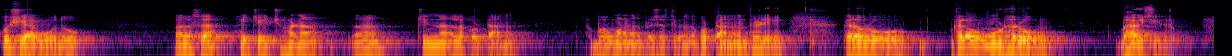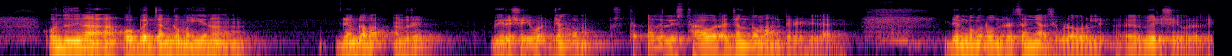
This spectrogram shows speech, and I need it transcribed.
ಖುಷಿಯಾಗುವುದು. ಅರಸ ಹೆಚ್ಚು ಹೆಚ್ಚು ಹಣ ಚಿನ್ನ ಎಲ್ಲ ಕೊಟ್ಟಾನು. ಬಹುಮಾನ ಪ್ರಶಸ್ತಿಗಳನ್ನು ಕೊಟ್ಟಾನು ಅಂಥೇಳಿ ಕೆಲವರು, ಕೆಲವು ಮೂಢರು ಭಾವಿಸಿದರು. ಒಂದು ದಿನ ಒಬ್ಬ ಜಂಗಮಯ್ಯನು, ಜಂಗಮ ಅಂದರೆ ವೀರಶೈವ ಜಂಗಮ, ಸ್ಥ ಅದರಲ್ಲಿ ಸ್ಥಾವರ ಜಂಗಮ ಅಂತೇಳಿ ಹೇಳಿದಾಗೆ. ಜಂಗಮರು ಅಂದರೆ ಸನ್ಯಾಸಿಗಳು ಅವರಲ್ಲಿ ವೀರಶೈವರಲ್ಲಿ.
